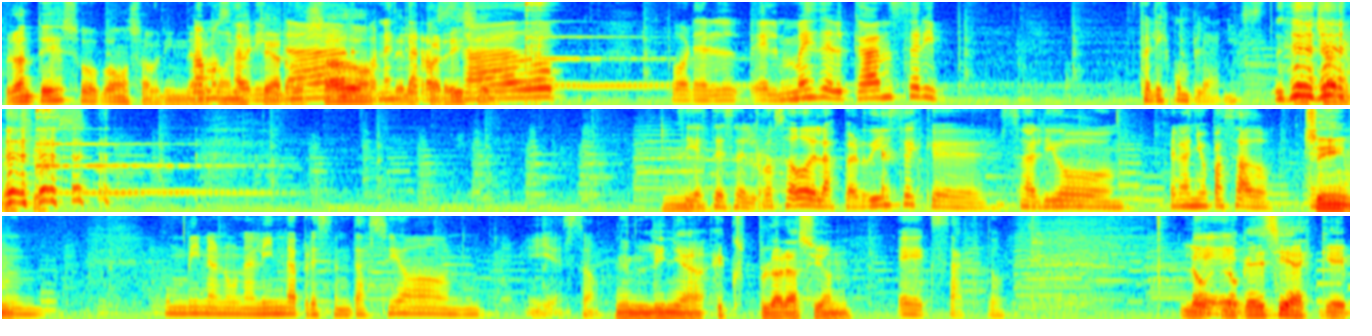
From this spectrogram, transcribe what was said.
Pero antes de eso, vamos a brindar con este rosado con este de rosado por el, el mes del cáncer y feliz cumpleaños. Muchas gracias. Sí, este es el Rosado de las Perdices que salió el año pasado. Sí. un, vino en una linda presentación y eso. En línea exploración. Exacto. Lo, eh, que decía es que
